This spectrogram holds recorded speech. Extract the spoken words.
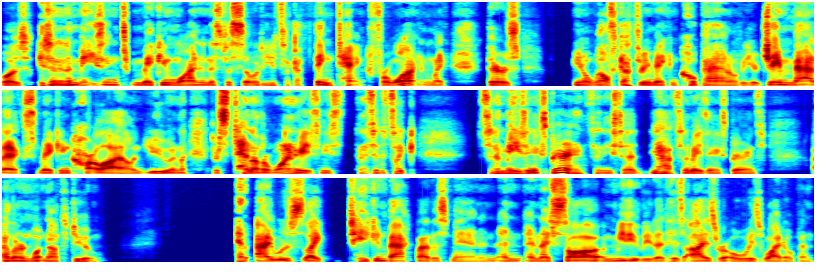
was, "Isn't it amazing to making wine in this facility? It's like a think tank for wine. I'm like, there's you know, Wells Guthrie making Copain over here, Jay Maddox making Carlisle, and you, and like, there's 10 other wineries. And, he's, and I said, it's like, it's an amazing experience. And he said, yeah, it's an amazing experience. I learned what not to do. And I was like taken back by this man. And, and, and I saw immediately that his eyes were always wide open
